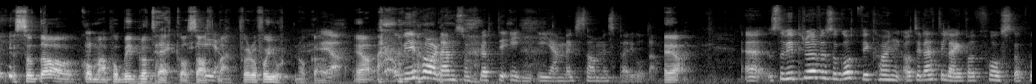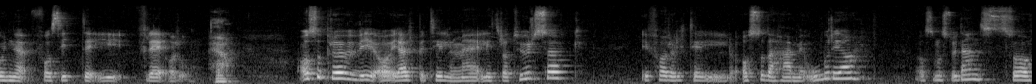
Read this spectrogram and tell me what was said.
så da kom jeg på biblioteket og satte ja. meg for å få gjort noe. Ja. ja. og vi har dem som flytter inn i hjemmeeksamensperioder. Ja. Eh, så vi prøver så godt vi kan å tilrettelegge for at folk skal kunne få sitte i fred og ro. Ja. Og så prøver vi å hjelpe til med litteratursøk i forhold til også det her med Oria. Og som student så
